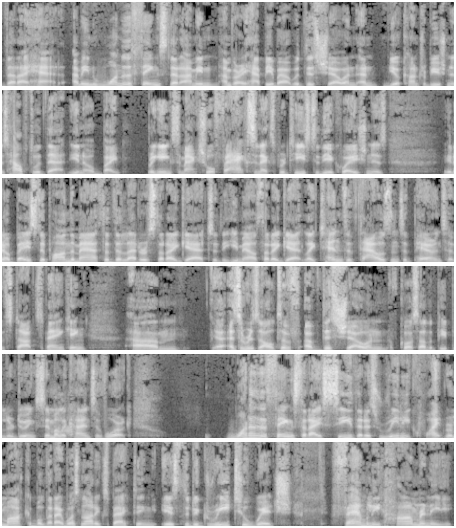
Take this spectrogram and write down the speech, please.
that I had. I mean, one of the things that I mean I'm very happy about with this show and, and your contribution has helped with that, you know, by bringing some actual facts and expertise to the equation is you know, based upon the math of the letters that I get or the emails that I get, like tens of thousands of parents have stopped spanking um, as a result of, of this show. And of course, other people are doing similar kinds of work. One of the things that I see that is really quite remarkable that I was not expecting is the degree to which family harmony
